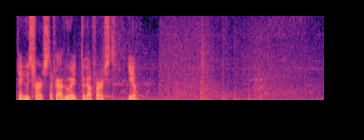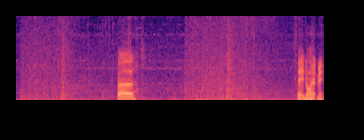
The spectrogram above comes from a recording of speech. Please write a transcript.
Okay, who's first? I forgot who I took out first. You. Bad. Hey, don't hit me.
